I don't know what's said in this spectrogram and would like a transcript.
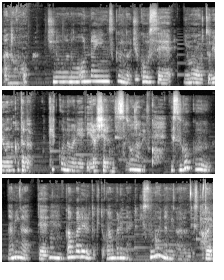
あのうちのあのオンラインスクールの受講生にもうつ病の方が結構な割合でいらっしゃるんですよ。そうなんですか。ですごく波があって、ん頑張れる時と頑張れない時すごい波があるんですけど、はい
